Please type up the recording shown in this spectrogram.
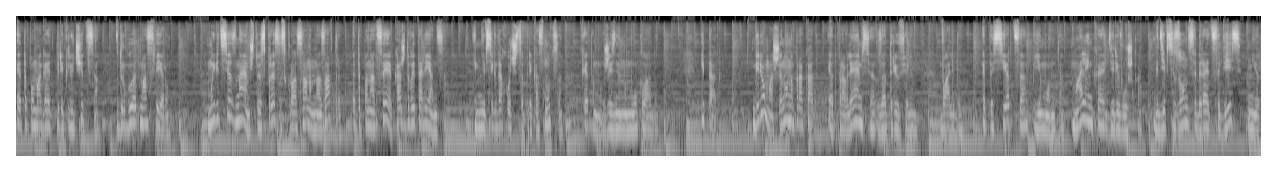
Это помогает переключиться в другую атмосферу. Мы ведь все знаем, что эспрессо с круассаном на завтрак – это панацея каждого итальянца. И мне всегда хочется прикоснуться к этому жизненному укладу. Итак, берем машину на прокат и отправляемся за трюфелем в Альбы. Это сердце Пьемонта, маленькая деревушка, где в сезон собирается весь мир,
